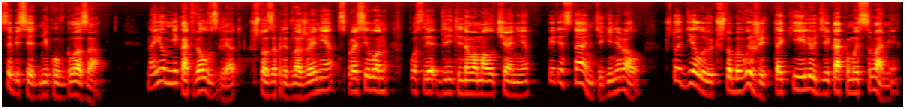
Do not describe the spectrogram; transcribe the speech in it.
собеседнику в глаза. Наемник отвел взгляд. «Что за предложение?» – спросил он после длительного молчания. «Перестаньте, генерал. Что делают, чтобы выжить такие люди, как мы с вами?»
